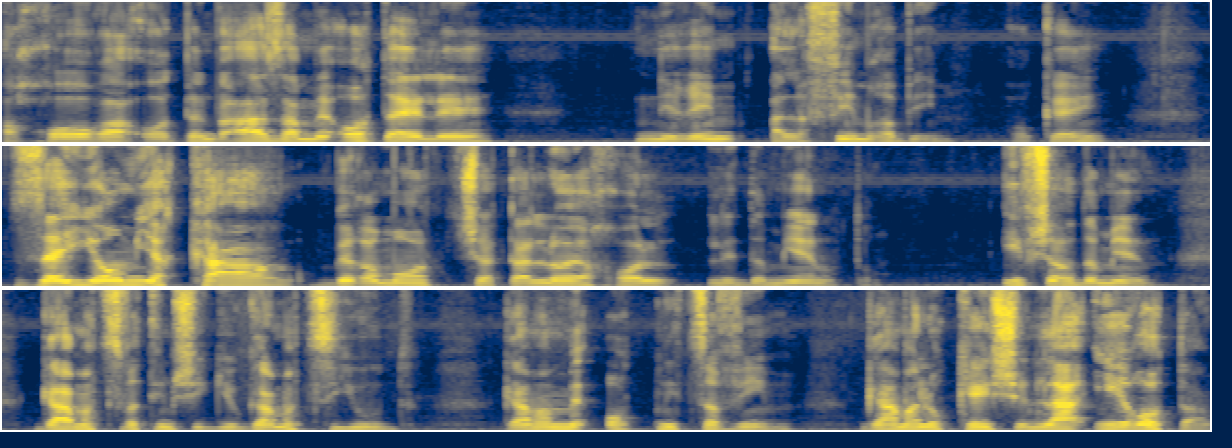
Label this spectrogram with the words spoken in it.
אחורה, עוד פן, ואז המאות האלה נראים אלפים רבים, אוקיי? זה יום יקר ברמות שאתה לא יכול לדמיין אותו. אי אפשר לדמיין. גם הצוותים שהגיעו, גם הציוד, גם המאות ניצבים, גם הלוקיישן, להעיר אותם.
